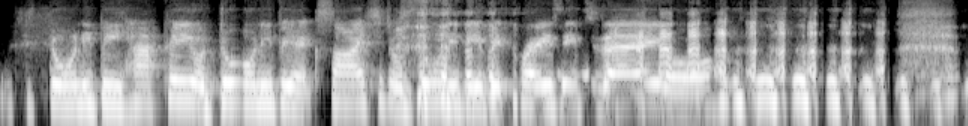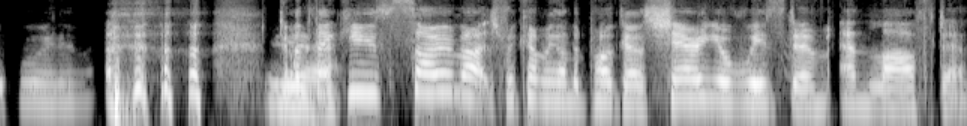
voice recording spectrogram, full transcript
Is Dawny be happy or Dawny be excited or Dawny be a bit crazy today or Whatever. Dawn, Yeah. thank you so much for coming on the podcast, sharing your wisdom and laughter.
